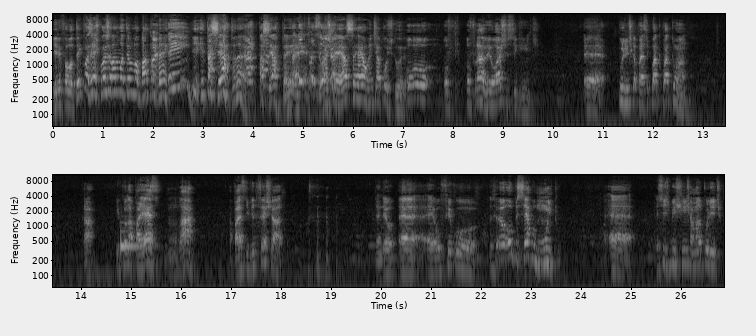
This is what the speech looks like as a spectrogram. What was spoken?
e ele falou, tem que fazer as coisas lá no Monteiro Lobato Mas também. Tem! E, e tá certo, né? É, tá certo. É, tem que fazer, eu acho cara. que essa é realmente a postura. Ô, ô, ô Flávio, eu acho o seguinte. É, política aparece 4, 4 anos. Tá? E quando aparece lá, aparece de vidro fechado. Entendeu? É, é, eu fico. Eu observo muito é, esses bichinhos chamados políticos.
